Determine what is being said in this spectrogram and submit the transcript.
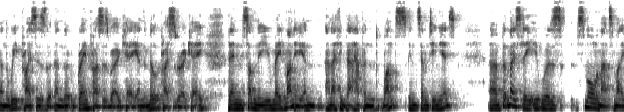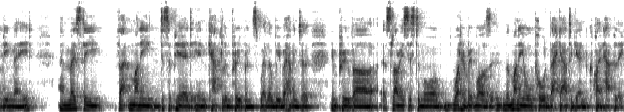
and the wheat prices and the grain prices were okay and the milk prices were okay, then suddenly you made money, and and I think that happened once in 17 years. Uh, but mostly it was small amounts of money being made, and mostly that money disappeared in capital improvements, whether we were having to improve our slurry system or whatever it was. The money all poured back out again quite happily.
